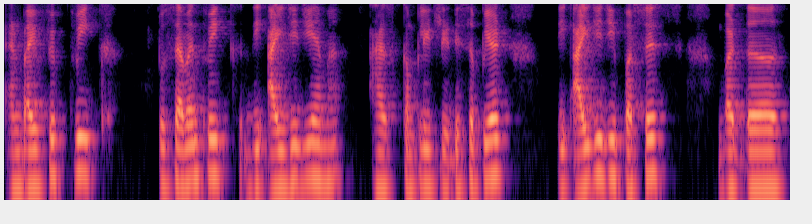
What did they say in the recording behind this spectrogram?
and by fifth week to seventh week, the IgGM has completely disappeared the IgG persists, but the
